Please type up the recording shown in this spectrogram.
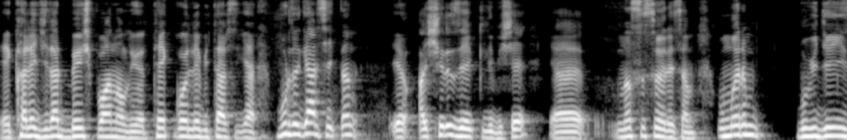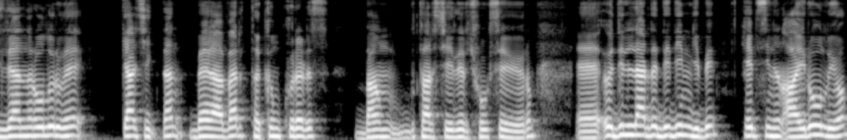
e, kaleciler 5 puan alıyor. Tek golle biterse yani burada gerçekten e, aşırı zevkli bir şey. E, nasıl söylesem. Umarım bu videoyu izleyenler olur ve gerçekten beraber takım kurarız. Ben bu tarz şeyleri çok seviyorum. E, ödüller de dediğim gibi hepsinin ayrı oluyor.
